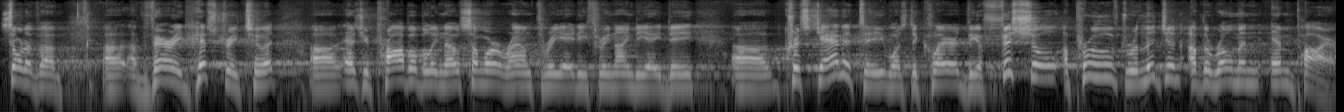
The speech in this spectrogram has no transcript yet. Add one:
sort of a, a, varied history to it. Uh, as you probably know, somewhere around 380, 390 AD, uh, Christianity was declared the official approved religion of the Roman Empire.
